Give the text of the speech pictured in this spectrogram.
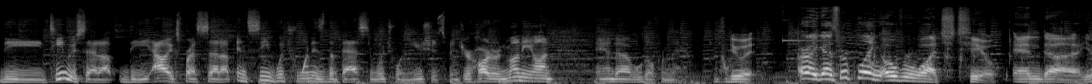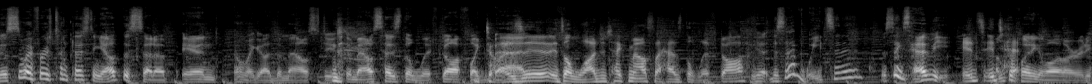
the Timu setup, the AliExpress setup, and see which one is the best and which one you should spend your hard-earned money on. And uh, we'll go from there. Let's do it. All right, guys, we're playing Overwatch 2, and uh, you know this is my first time testing out this setup. And oh my god, the mouse, dude! The mouse has the lift off like Does that. it? It's a Logitech mouse that has the lift off. Yeah, does it have weights in it? This thing's heavy. It's it's I'm complaining a lot already.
